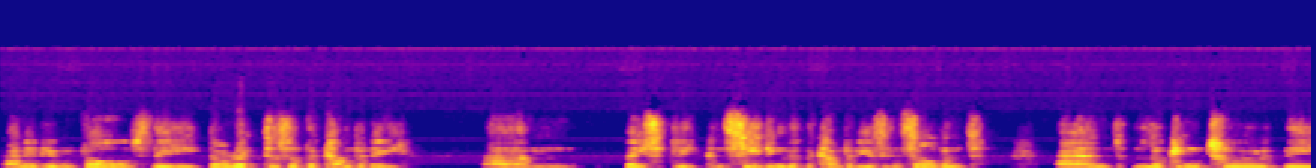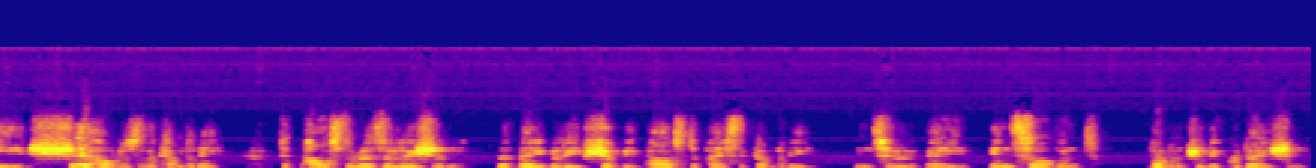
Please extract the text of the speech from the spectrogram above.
and it involves the directors of the company um, basically conceding that the company is insolvent and looking to the shareholders of the company to pass the resolution that they believe should be passed to place the company into a insolvent voluntary liquidation.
